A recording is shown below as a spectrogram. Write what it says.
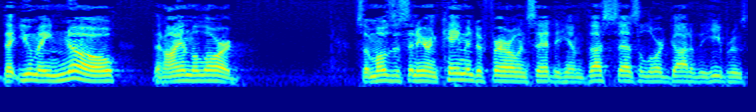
that you may know that I am the Lord. So Moses and Aaron came into Pharaoh and said to him, Thus says the Lord God of the Hebrews,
